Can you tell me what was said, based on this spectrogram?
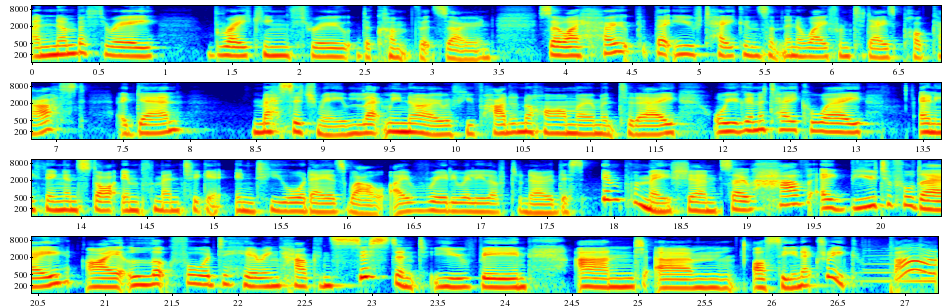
And number three, breaking through the comfort zone. So I hope that you've taken something away from today's podcast. Again, message me, let me know if you've had an aha moment today or you're going to take away anything and start implementing it into your day as well. I really, really love to know this information. So, have a beautiful day. I look forward to hearing how consistent you've been, and um, I'll see you next week. Bye.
